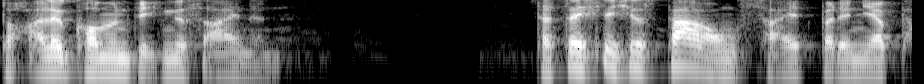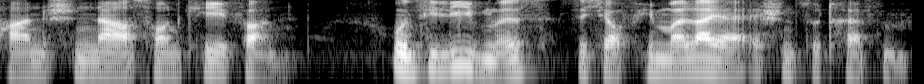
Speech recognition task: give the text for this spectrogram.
Doch alle kommen wegen des einen. Tatsächlich ist Paarungszeit bei den japanischen Nashornkäfern und sie lieben es, sich auf Himalaya-Eschen zu treffen.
